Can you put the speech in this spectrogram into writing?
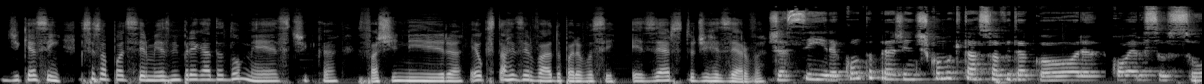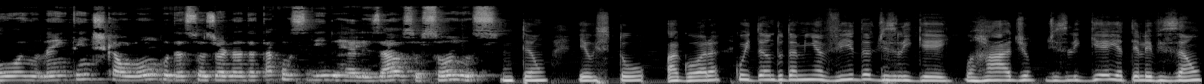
de que assim, você só pode ser mesmo empregada doméstica, faxineira, é o que está reservado para você. Exército de reserva. Jacira, conta pra gente como que tá a sua vida agora, qual era o seu sonho, né? Entende que ao longo da sua jornada tá conseguindo realizar os seus sonhos? Então, eu estou agora cuidando da minha vida, desliguei o rádio, desliguei a televisão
